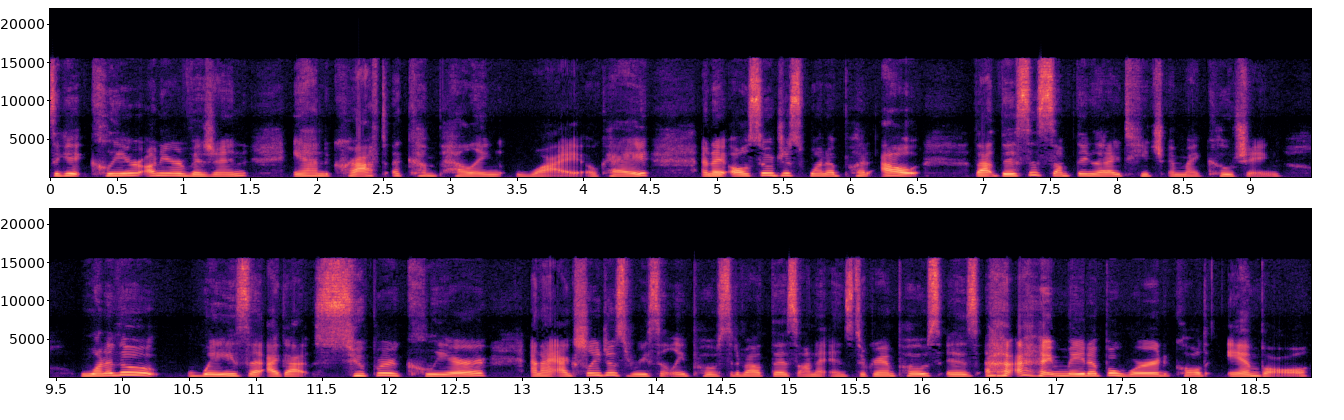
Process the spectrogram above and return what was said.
to get clear on your vision and craft a compelling why, okay? And I also just want to put out that this is something that I teach in my coaching. One of the ways that I got super clear, and I actually just recently posted about this on an Instagram post, is I made up a word called amball,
